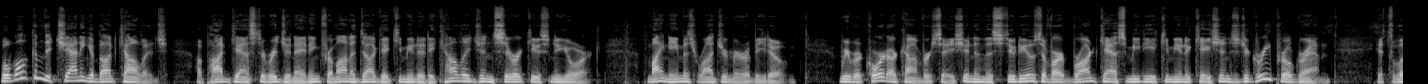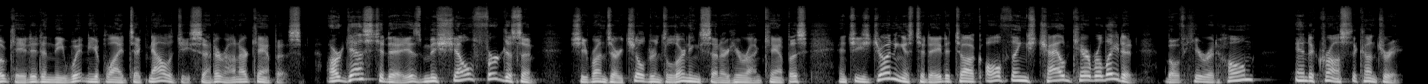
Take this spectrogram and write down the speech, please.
Well, welcome to Chatting About College, a podcast originating from Onondaga Community College in Syracuse, New York. My name is Roger Mirabito. We record our conversation in the studios of our Broadcast Media Communications degree program. It's located in the Whitney Applied Technology Center on our campus. Our guest today is Michelle Ferguson. She runs our Children's Learning Center here on campus, and she's joining us today to talk all things childcare related, both here at home and across the country.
